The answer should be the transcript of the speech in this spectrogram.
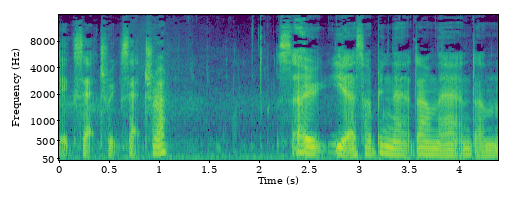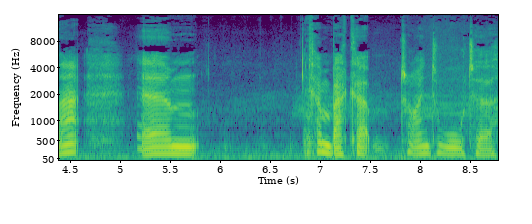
etc. etc. So, yes, yeah, so I've been there, down there and done that. Um, come back up, trying to water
